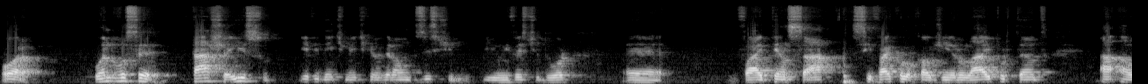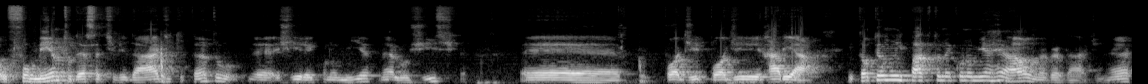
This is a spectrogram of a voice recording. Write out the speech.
Ora, quando você taxa isso, evidentemente que haverá um desestímulo e o investidor é, vai pensar se vai colocar o dinheiro lá e, portanto, a, a, o fomento dessa atividade que tanto é, gira a economia, né, logística, é, pode, pode rarear. Então, tem um impacto na economia real, na verdade, né?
